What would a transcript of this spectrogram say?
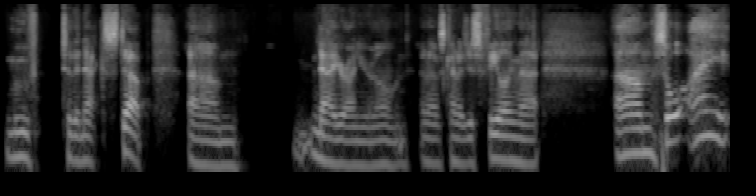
move to the next step um, now you're on your own. And i was kind of just feeling that. Um, so i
